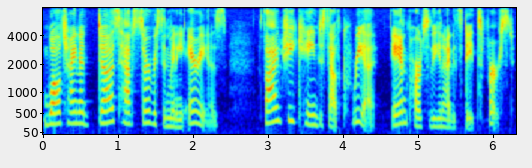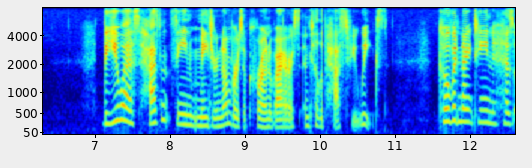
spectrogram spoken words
While China does have service in many areas, 5G came to South Korea and parts of the United States first. The US hasn't seen major numbers of coronavirus until the past few weeks. COVID 19 has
